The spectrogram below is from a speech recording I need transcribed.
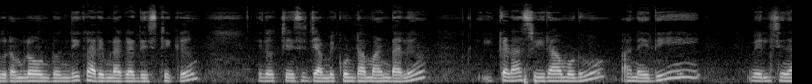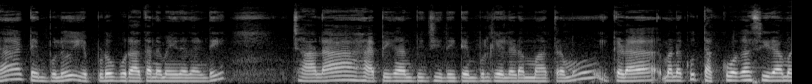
దూరంలో ఉంటుంది. కరీంనగర్ డిస్టిక్ ఇది వచ్చేసి జమ్మికుంట మండల్. ఇక్కడ శ్రీరాముడు అనేది వెలిసిన టెంపుల్. ఎప్పుడో పురాతనమైనదండి. చాలా హ్యాపీగా అనిపించింది టెంపుల్కి వెళ్ళడం మాత్రము. ఇక్కడ మనకు తక్కువగా శ్రీరామ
